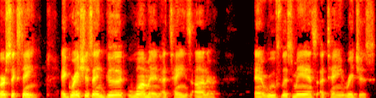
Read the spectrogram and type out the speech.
verse 16 a gracious and good woman attains honor and ruthless men attain riches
